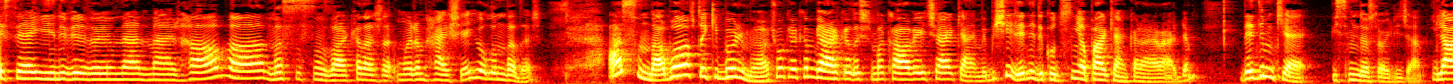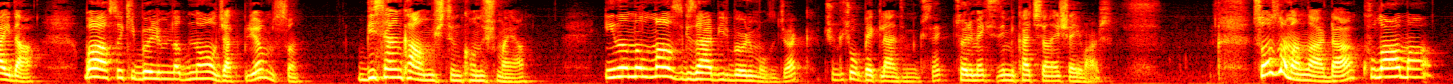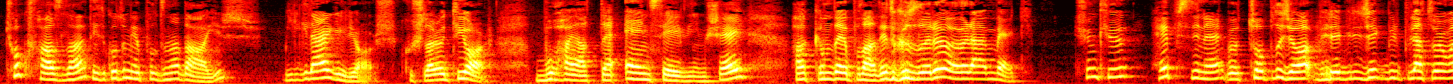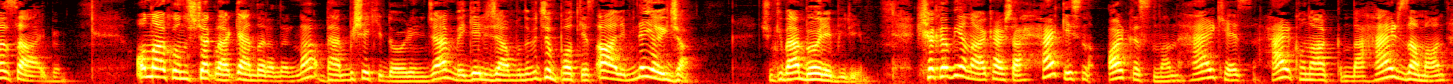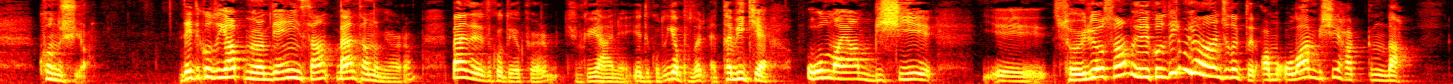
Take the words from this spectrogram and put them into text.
Herkese yeni bir bölümden merhaba. Nasılsınız arkadaşlar? Umarım her şey yolundadır. Aslında bu haftaki bölümü çok yakın bir arkadaşıma kahve içerken ve bir şeylerin dedikodusunu yaparken karar verdim. Dedim ki, ismini de söyleyeceğim. İlayda. Bu haftaki bölümün adı ne olacak biliyor musun? Bir sen kalmıştın konuşmayan. İnanılmaz güzel bir bölüm olacak. Çünkü çok beklentim yüksek. Söylemek istediğim birkaç tane şey var. Son zamanlarda kulağıma çok fazla dedikodum yapıldığına dair bilgiler geliyor. Kuşlar ötüyor. Bu hayatta en sevdiğim şey hakkımda yapılan dedikoduları öğrenmek. Çünkü hepsine böyle toplu cevap verebilecek bir platforma sahibim. Onlar konuşacaklar kendi aralarına. Ben bir şekilde öğreneceğim ve geleceğim bunu bütün podcast alemine yayacağım. Çünkü ben böyle biriyim. Şaka bir yana arkadaşlar herkesin arkasından herkes her konu hakkında her zaman konuşuyor. Dedikodu yapmıyorum diyen insan ben tanımıyorum. Ben de dedikodu yapıyorum. Çünkü yani dedikodu yapılır. E, tabii ki olmayan bir şeyi e, söylüyorsam bu dedikodu değil bu yalancılıktır. Ama olan bir şey hakkında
